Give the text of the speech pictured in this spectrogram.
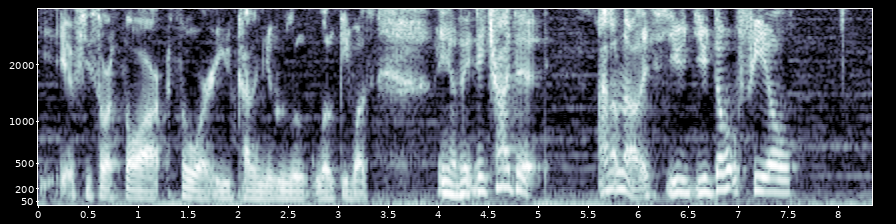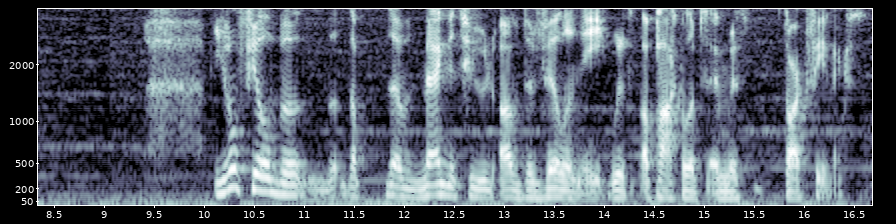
if you saw Thor, Thor, you kind of knew who Loki was. You know, they, they tried to, I don't know, it's you you don't feel. You don't feel the, the, the, the magnitude of the villainy with Apocalypse and with Dark Phoenix.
